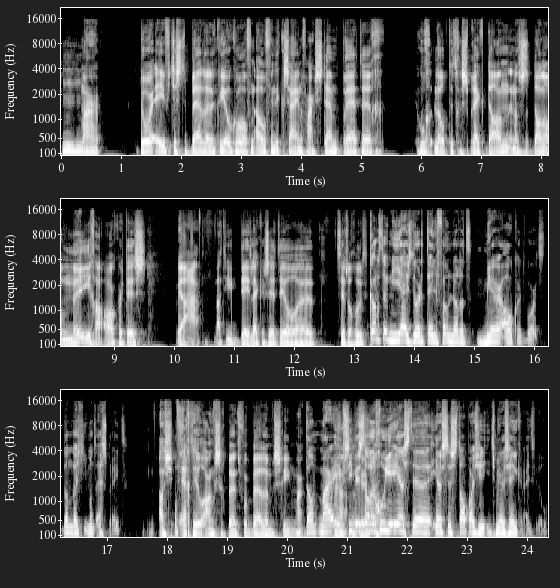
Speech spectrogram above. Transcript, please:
Mm -hmm. Maar door eventjes te bellen, dan kun je ook horen van, oh, vind ik zijn of haar stem prettig? Hoe loopt het gesprek dan? En als het dan al mega awkward is, ja, laat die date lekker zitten, heel, uh, het zit wel goed. Kan het ook niet juist door de telefoon dat het meer awkward wordt dan dat je iemand echt spreekt? Als je of, echt heel angstig bent voor bellen misschien. Maar, dan, maar in ja, principe okay. is dat een goede eerste, eerste stap als je iets meer zekerheid wil.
